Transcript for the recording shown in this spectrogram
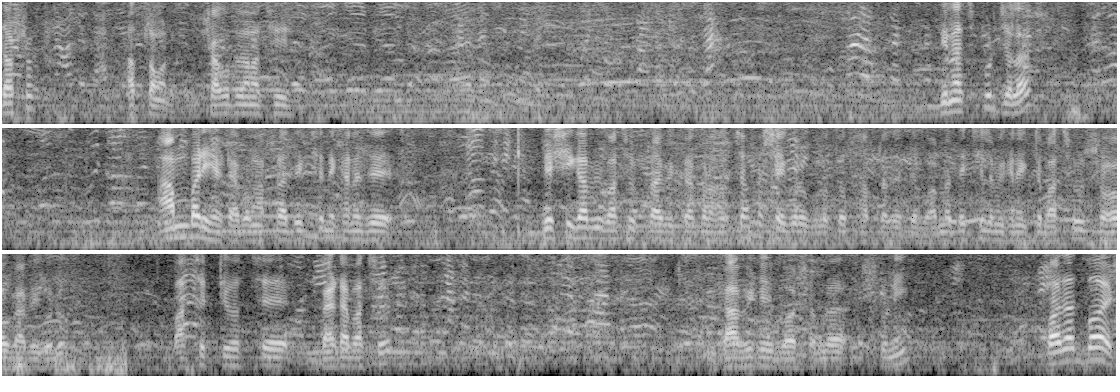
দর্শক আসসালামু আলাইকুম। স্বাগত জানাচ্ছি দিনাজপুর জেলার আমবাড়িহাট এবং আপনারা দেখছেন এখানে যে দেশি গাভী বাছুর প্রায় বিক্রয় করা হচ্ছে আমরা সেই গরুগুলো তথ্য আপনাদের দেবো। আমরা দেখছিলাম এখানে একটি বাছুর সহ গাভী গরু। বাছুরটি হচ্ছে বেটা বাছুর। গাভীটির বয়স আমরা শুনি। কদাত বয়স?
